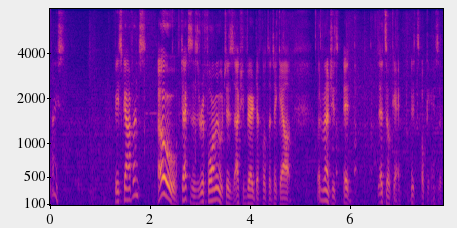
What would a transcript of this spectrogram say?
Nice. Peace conference? Oh, Texas is reforming, which is actually very difficult to take out. But eventually, it, it's okay. It's okay. It's okay.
